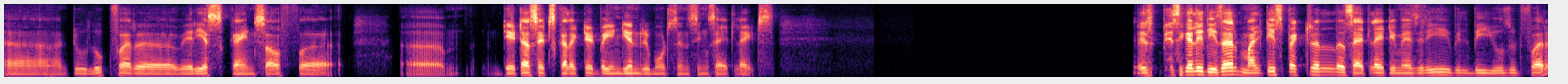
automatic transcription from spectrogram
uh, to look for uh, various kinds of uh, um, data sets collected by Indian remote sensing satellites. Basically, these are multispectral satellite imagery will be used for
